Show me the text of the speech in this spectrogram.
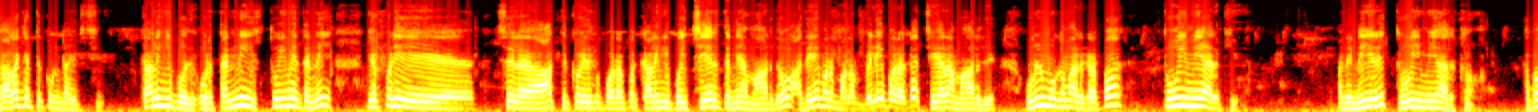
கலக்கத்துக்கு உண்டாயிடுச்சு கலங்கி போகுது. ஒரு தண்ணி தூய்மை தண்ணி எப்படி சில ஆற்றுக்கோ இதுக்கு போகிறப்ப கலங்கி போய் சேறு தண்ணியாக மாறுதோ அதே மாதிரி மனம் வெளியே போகிறப்ப சேராக மாறுது. உள்முகமாக இருக்கிறப்ப தூய்மையாக இருக்கு. அந்த நீர் தூய்மையாக இருக்கும். அப்போ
